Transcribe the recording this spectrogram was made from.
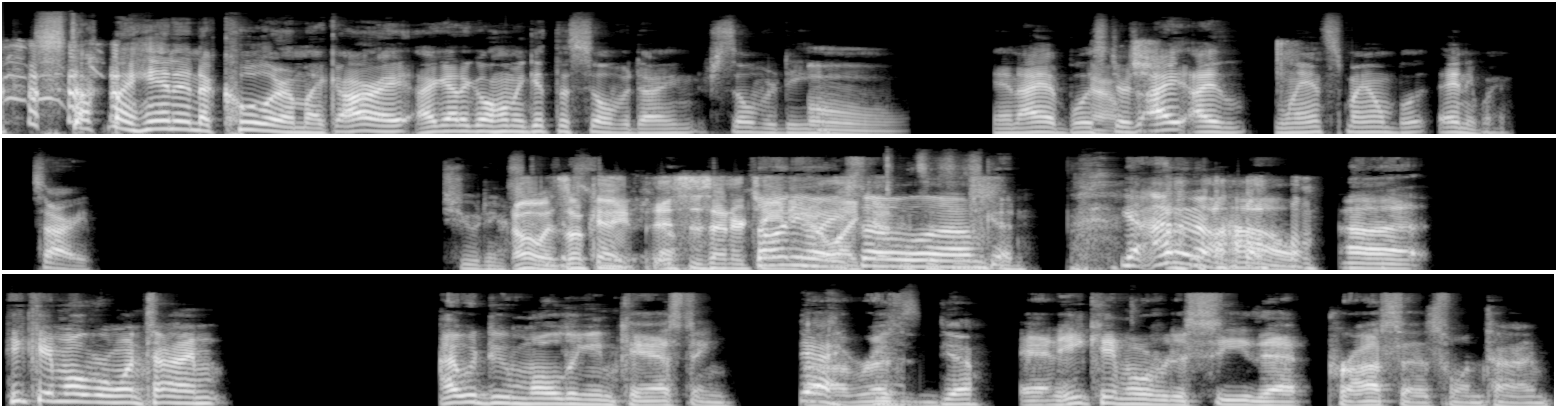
Stuck my hand in a cooler. I'm like, "All right, I got to go home and get the Silvadene, Silvadene." Oh, and I had blisters. Ouch. I, I lanced my own. Bl- anyway, sorry. Shooting. oh, it's okay. This is entertaining. So anyway, I like so, it. This is um, good. Yeah, I don't know how. uh, he came over one time. I would do molding and casting, Yeah, uh, resin. yeah. and he came over to see that process one time.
